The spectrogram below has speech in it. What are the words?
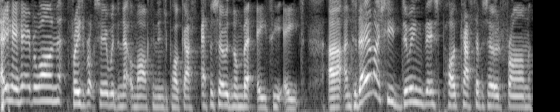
Hey, hey, hey, everyone. Frazer Brookes here with the Network Marketing Ninja Podcast, episode number 88. Uh, and today I'm actually doing this podcast episode from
